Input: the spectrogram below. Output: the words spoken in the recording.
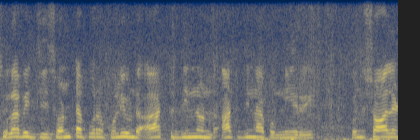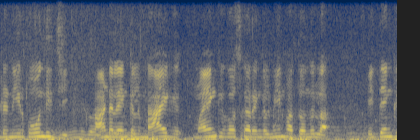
ಸುಲಭಿಜ್ಜಿ ಸೊಂಟ ಪೂರ ಪುಲಿ ಉಂಡು. ಆತ್ ದಿನ ಉಂಡು. ಆತ್ ದಿನ ಹಾಕೊಂಡು ನೀರು. ಒಂದು ಸಾಲಿಡ್ ನೀರು ಪೋಂದಿಜ್ಜಿ. ಆಂಡಲ ಎಂಕಲ್ ಆಯ್ಗೆ ಮಯಂಕಗೋಸ್ಕರ ಎಂಕಲ್ ಮೀನ್ ಪತ್ತೊಂದುಲ್ಲ. ಇತ್ತೆಂಕ್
